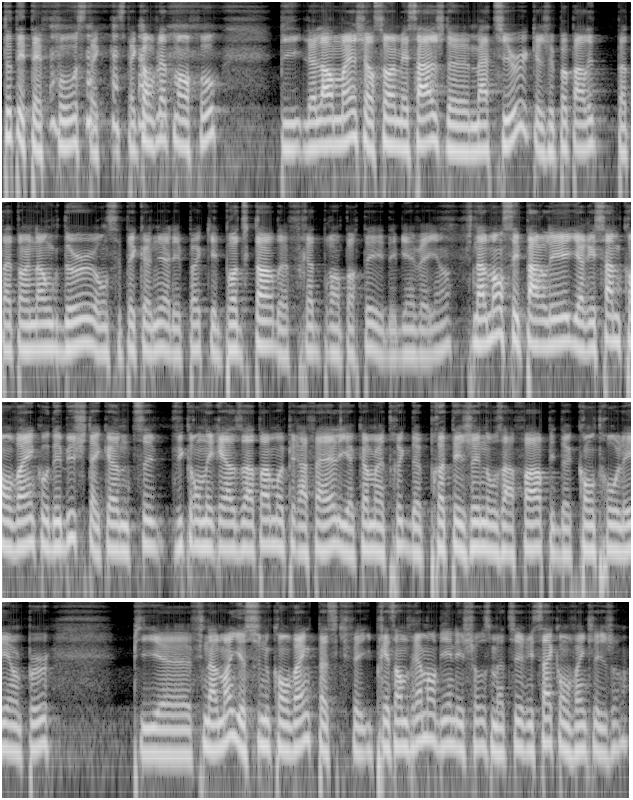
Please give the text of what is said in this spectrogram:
Tout était faux, c'était complètement faux. Puis le lendemain, j'ai reçu un message de Mathieu, que j'ai pas parlé peut-être un an ou deux. On s'était connus à l'époque, qui est le producteur de Fred pour emporter et des bienveillants. Finalement, on s'est parlé. Il a réussi à me convaincre. Au début, j'étais comme, tu sais, vu qu'on est réalisateur, moi puis Raphaël, il y a comme un truc de protéger nos affaires puis de contrôler un peu. Puis euh, finalement, il a su nous convaincre parce qu'il fait, il présente vraiment bien les choses. Mathieu il réussit à convaincre les gens.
